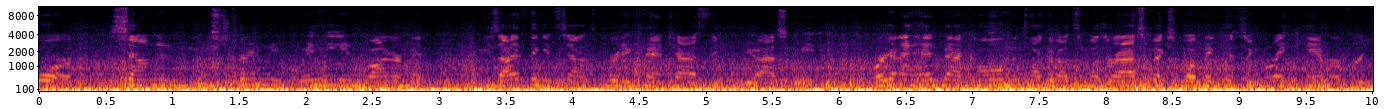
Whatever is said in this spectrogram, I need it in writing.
4 sound in an extremely windy environment? Because I think it sounds pretty fantastic if you ask me. We're gonna head back home and talk about some other aspects of what make this a great camera for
